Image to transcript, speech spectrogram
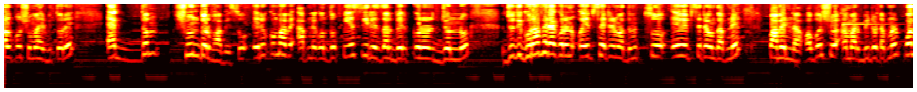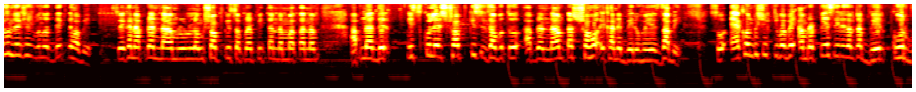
অল্প সময়ের ভিতরে, একদম সুন্দরভাবে। সো এরকমভাবে আপনি কিন্তু পিএসসি রেজাল্ট বের করার জন্য যদি ঘোরাফেরা করেন ওয়েবসাইটের মাধ্যমে সো এই ওয়েবসাইটে কিন্তু আপনি পাবেন না। অবশ্যই আমার ভিডিওটা আপনার প্রথম থেকে শেষ পর্যন্ত দেখতে হবে। সো এখানে আপনার নাম, রুল লং সব কিছু আপনার পিতার নাম, মাতার নাম, আপনাদের স্কুলের সব কিছু যাবতীয় আপনার নামটা সহ এখানে বের হয়ে যাবে। সো এখন বিষয় কীভাবে আমরা পিএসসি রেজাল্টটা বের করব?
